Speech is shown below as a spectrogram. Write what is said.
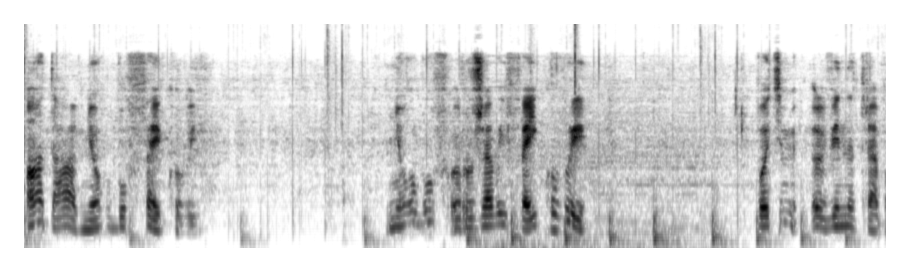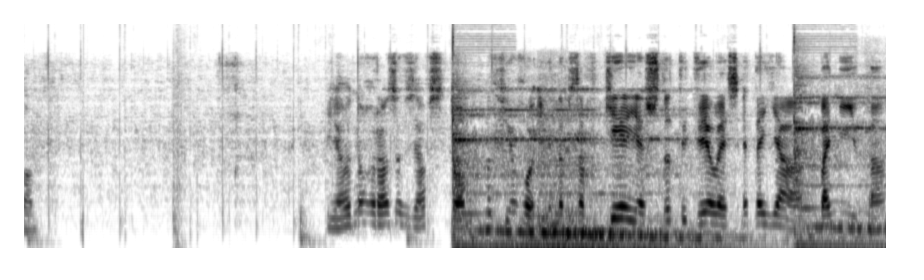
А, так, в нього був фейковий. В нього був рожевий фейковий. Потім е, він не треба. Я одного разу взяв стопнув його і він написав Кея, що ти делаешь? Это я, Боніта.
